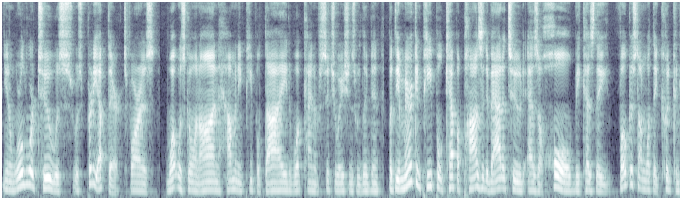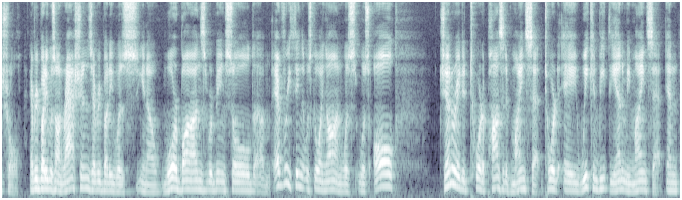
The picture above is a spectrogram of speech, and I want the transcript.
you know world war ii was was pretty up there as far as what was going on, how many people died, what kind of situations we lived in. But the American people kept a positive attitude as a whole because they focused on what they could control everybody was on rations. Everybody was you know war bonds were being sold. Um, everything that was going on was was all generated toward a positive mindset toward a we can beat the enemy mindset. And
